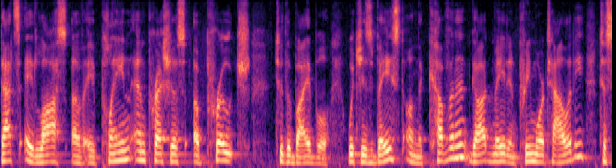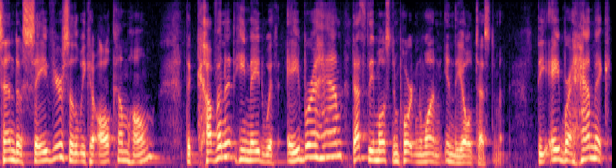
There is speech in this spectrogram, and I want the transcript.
That's a loss of a plain and precious approach to the Bible, which is based on the covenant God made in premortality to send a Savior so that we could all come home. The covenant He made with Abraham, that's the most important one in the Old Testament. The Abrahamic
